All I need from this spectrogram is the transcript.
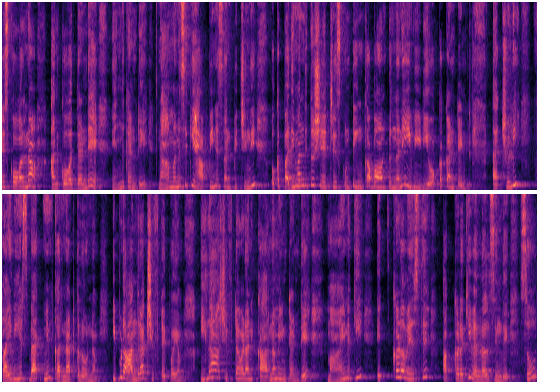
చేసుకోవాలనా? అనుకోవద్దండే. ఎందుకంటే నా మనసుకి హ్యాపీనెస్ అనిపించింది ఒక పది మందితో షేర్ చేసుకుంటే ఇంకా బాగుంటుందని ఈ వీడియో యొక్క content. Actually five years back మేము కర్ణాటకలో ఉన్నాం. ఇప్పుడు ఆంధ్రాకి షిఫ్ట్ అయిపోయాం. ఇలా షిఫ్ట్ అవ్వడానికి కారణం ఏంటంటే మా ఆయనకి ఎక్కడ వేస్తే అక్కడికి వెళ్ళాల్సిందే. సో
